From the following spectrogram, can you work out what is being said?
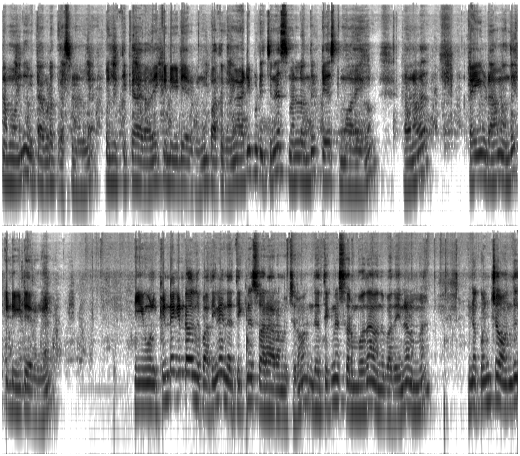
நம்ம வந்து விட்டால் கூட பிரச்சனை இல்லை. கொஞ்சம் திக்காக வரையும் கிண்டிக்கிட்டே இருக்கணும். பார்த்துக்கோங்க. அடிபிடிச்சுன்னா ஸ்மெல் வந்து டேஸ்ட் மாறிடும். அதனால் கை விடாமல் வந்து கிண்டிக்கிட்டே இருங்க. நீங்கள் உங்களுக்கு கிண்ட கிண்ட வந்து பார்த்தீங்கன்னா இந்த திக்னஸ் வர ஆரம்பிச்சிடும் இந்த திக்னஸ் வரும்போது தான் வந்து பார்த்தீங்கன்னா நம்ம இன்னும் கொஞ்சம் வந்து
